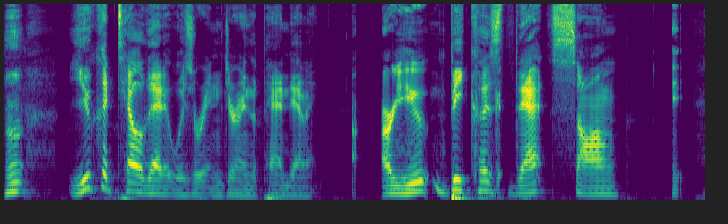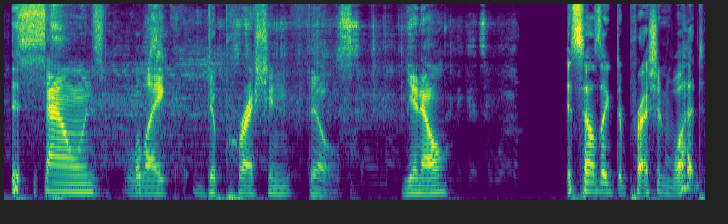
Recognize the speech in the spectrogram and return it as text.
huh. you could tell that it was written during the pandemic Are you? because that song sounds like depression fills. You know, It sounds like depression. What?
